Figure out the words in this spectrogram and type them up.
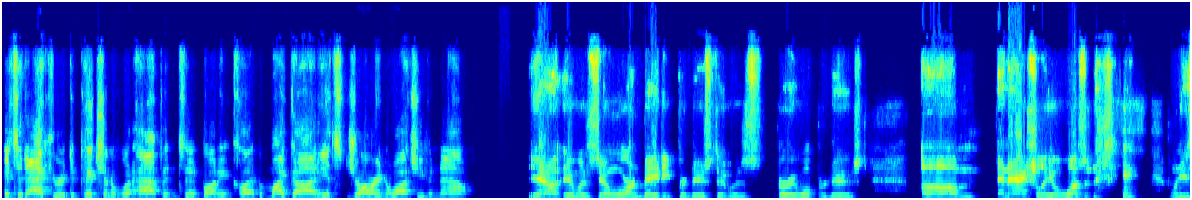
it's an accurate depiction of what happened to Bonnie and Clyde, but my God, it's jarring to watch even now. Yeah, it was. You know, Warren Beatty produced it. was very well produced. Um, and actually, it wasn't when you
